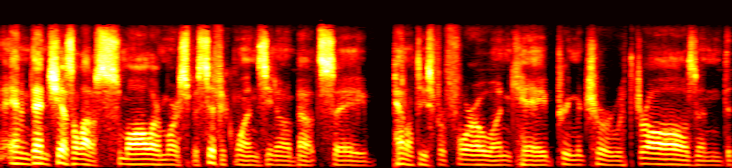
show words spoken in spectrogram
And then she has a lot of smaller, more specific ones, you know, about, say, penalties for 401k premature withdrawals and the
